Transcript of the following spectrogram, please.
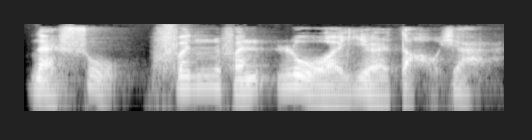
那树纷纷落叶倒下来。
